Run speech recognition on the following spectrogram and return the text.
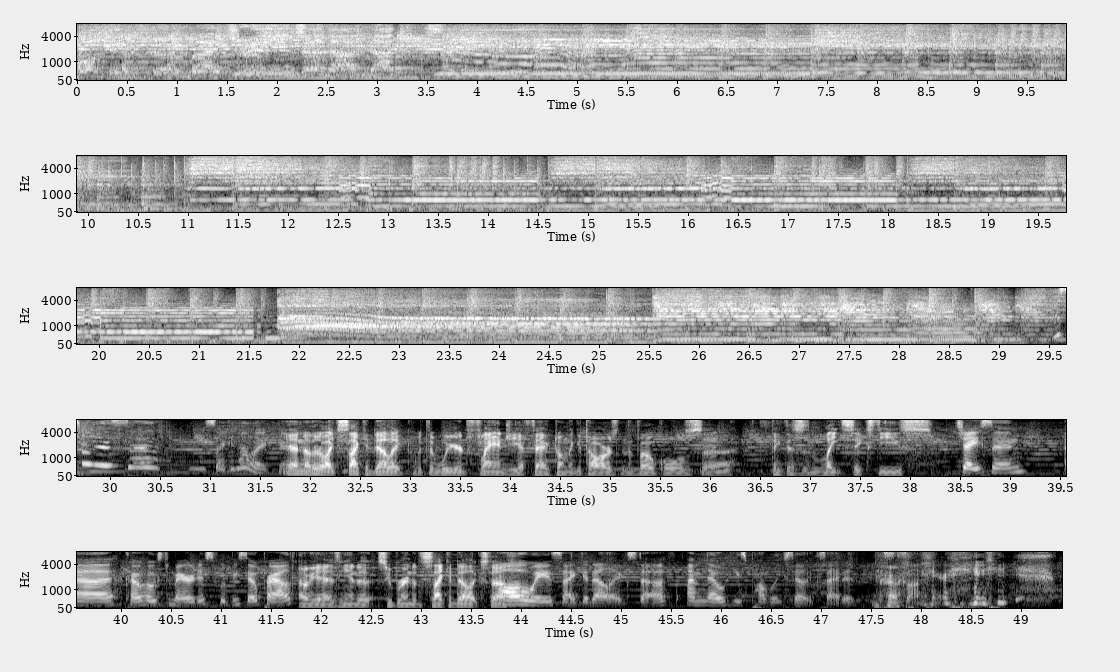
Walking through my dreams and I'm not free. Yeah, another like psychedelic with the weird flangy effect on the guitars and the vocals. Uh, I think this is in late '60s. Jason, uh, co-host emeritus, would be so proud. Oh yeah, is he into super into the psychedelic stuff? Always psychedelic stuff. I know he's probably so excited this is on here.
